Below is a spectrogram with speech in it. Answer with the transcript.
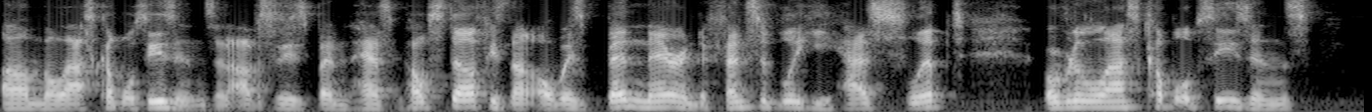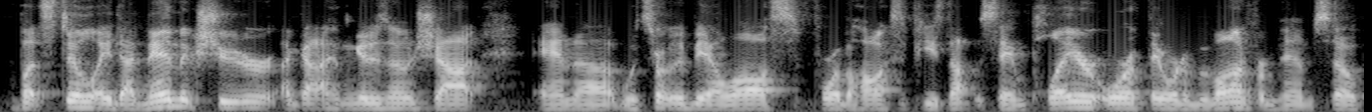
um, the last couple seasons, and obviously he's been has some help stuff. He's not always been there, and defensively he has slipped over the last couple of seasons. But still a dynamic shooter, guy who can get his own shot, and uh, would certainly be a loss for the Hawks if he's not the same player or if they were to move on from him. So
